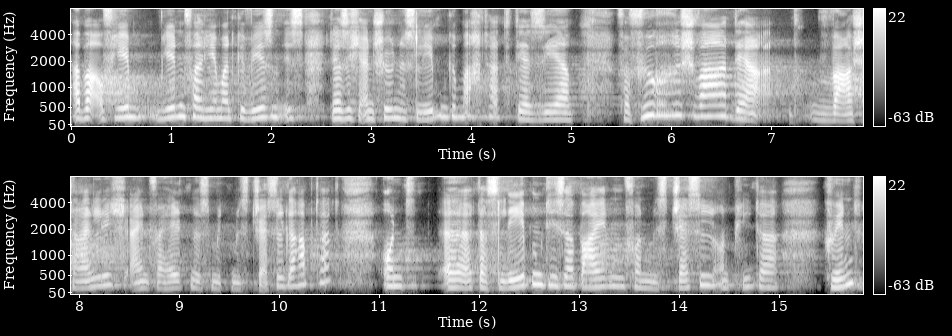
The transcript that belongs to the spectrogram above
aber auf jeden Fall jemand gewesen ist, der sich ein schönes Leben gemacht hat, der sehr verführerisch war, der wahrscheinlich ein Verhältnis mit Miss Jessel gehabt hat. Und äh, das Leben dieser beiden von Miss Jessel und Peter Quint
